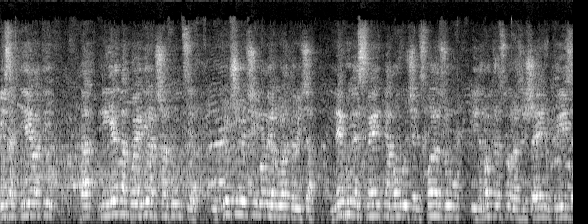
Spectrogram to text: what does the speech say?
i zahtijevati da nijedna pojedinačna funkcija, uključujući Momira Bulatovića, ne bude smetnja mogućem sporazumu i demokratskom razrješenju krize.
